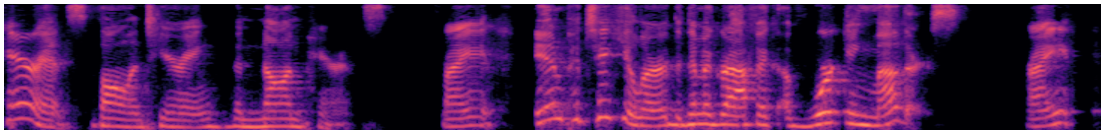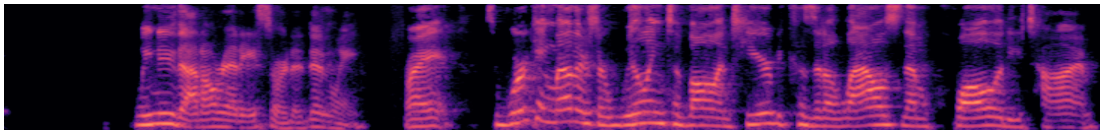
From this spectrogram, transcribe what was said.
parents volunteering than non-parents right? In particular, the demographic of working mothers, right? We knew that already, sort of, didn't we? Right? So, working mothers are willing to volunteer because it allows them quality time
